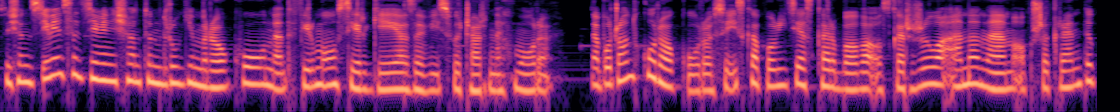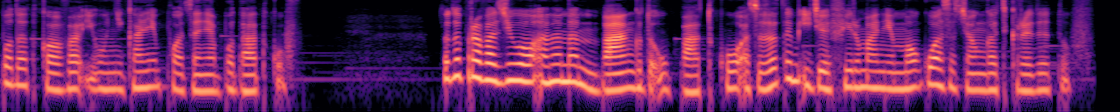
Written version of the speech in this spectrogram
W 1992 roku nad firmą Siergieja zawisły czarne chmury. Na początku roku rosyjska policja skarbowa oskarżyła MMM o przekręty podatkowe i unikanie płacenia podatków. To doprowadziło MMM Bank do upadku, a co za tym idzie, firma nie mogła zaciągać kredytów.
